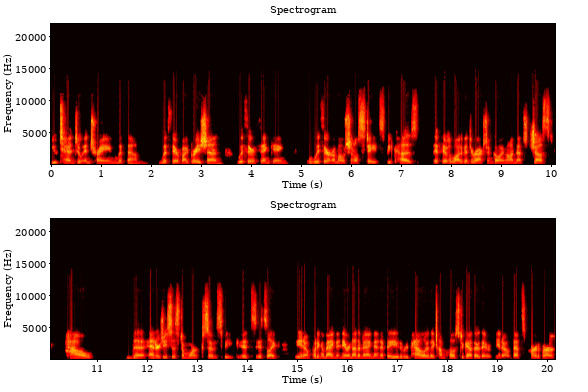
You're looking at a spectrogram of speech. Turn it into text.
you tend to entrain with them with their vibration, with their thinking, with their emotional states, because if there's a lot of interaction going on, that's just how the energy system works, so to speak. It's it's like you know putting a magnet near another magnet, and if they either repel or they come close together, they're you know that's part of our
